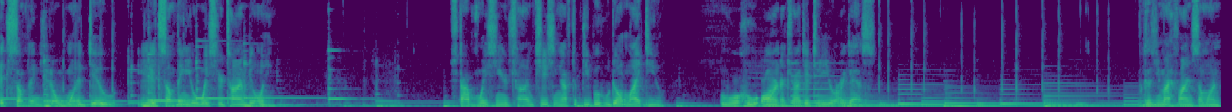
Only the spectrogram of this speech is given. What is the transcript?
it's something you don't want to do Mm-hmm. it's something you'll waste your time doing. Stop wasting your time chasing after people who don't like you or who aren't attracted to you, I guess. Because you might find someone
